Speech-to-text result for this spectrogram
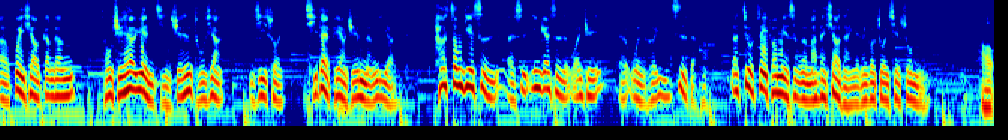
呃贵校刚刚从学校愿景、学生图像以及所期待培养学生能力啊，它中间是呃是应该是完全呃吻合一致的哈。那就这方面，是不是麻烦校长也能够做一些说明？好，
